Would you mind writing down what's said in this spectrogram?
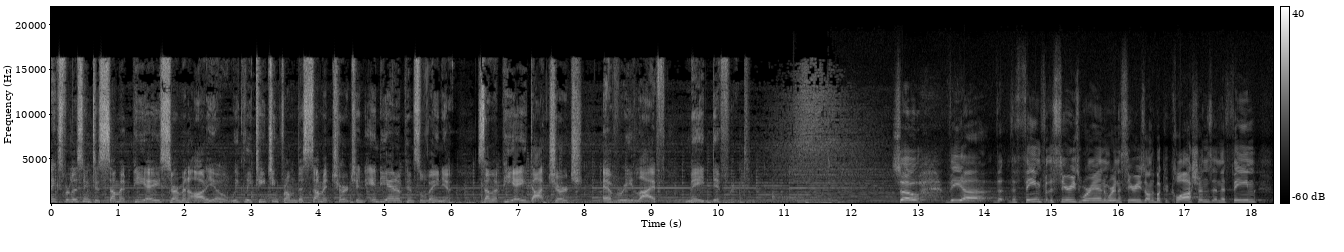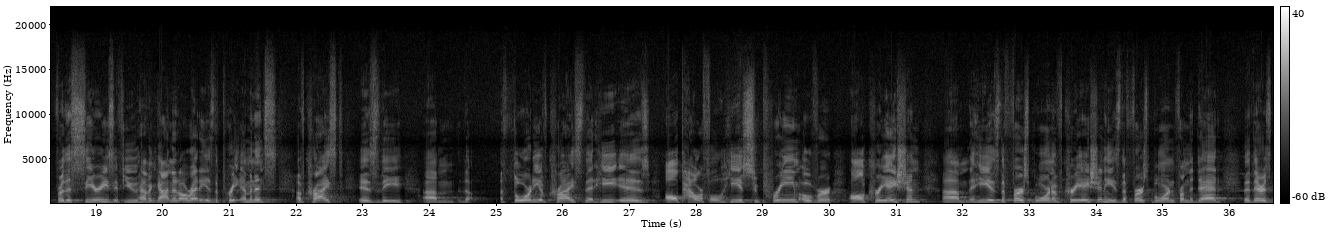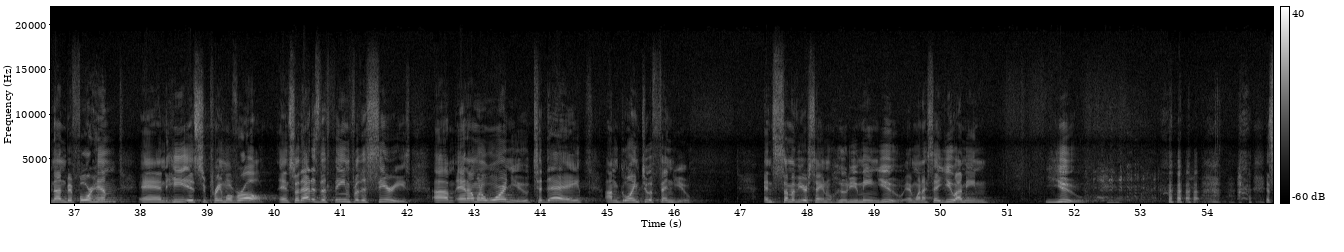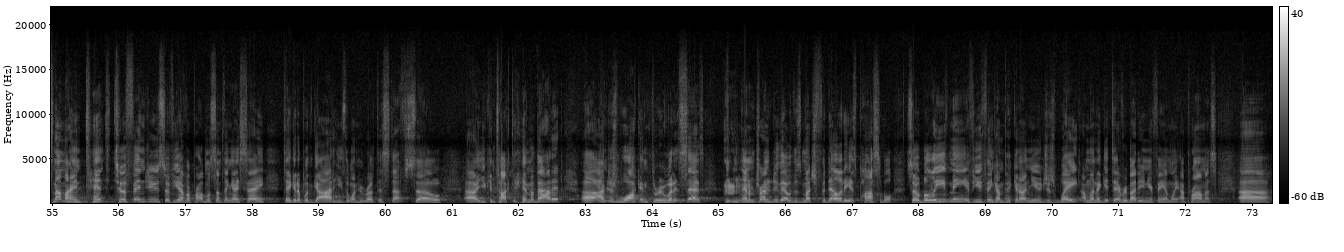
Thanks for listening to Summit PA Sermon Audio, weekly teaching from the Summit Church in Indiana, Pennsylvania. SummitPA.church, every life made different. So, the, uh, the, the theme for the series we're in, we're in a series on the book of Colossians, and the theme for this series, if you haven't gotten it already, is the preeminence of Christ, is the, um, the authority of Christ, that he is all powerful, he is supreme over all creation. Um, that he is the firstborn of creation, he is the firstborn from the dead, that there is none before him, and he is supreme over all. And so that is the theme for this series. Um, and I'm going to warn you today, I'm going to offend you. And some of you are saying, well, who do you mean you? And when I say you, I mean you. it's not my intent to offend you. So if you have a problem with something I say, take it up with God. He's the one who wrote this stuff. So uh, you can talk to him about it. Uh, I'm just walking through what it says. and I'm trying to do that with as much fidelity as possible. So believe me, if you think I'm picking on you, just wait. I'm going to get to everybody in your family. I promise. Uh,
